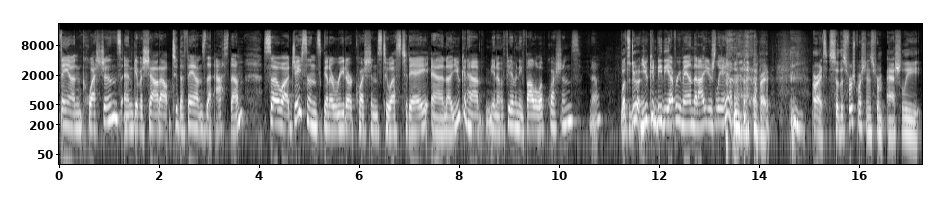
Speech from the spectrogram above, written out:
fan questions and give a shout out to the fans that asked them. So uh, Jason's going to read our questions to us today. And uh, you can have, you know, if you have any follow up questions, you know, Let's do it. you can be the everyman that I usually am. All right. All right. So this first question is from Ashley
